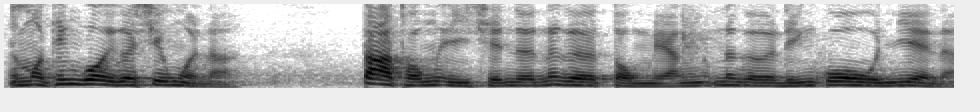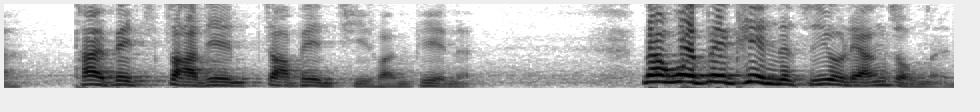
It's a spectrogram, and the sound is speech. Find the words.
有没有听过一个新闻啊？大同以前的那个董娘，那个林郭文燕啊，他也被诈骗诈骗集团骗了。那会被骗的只有两种人，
